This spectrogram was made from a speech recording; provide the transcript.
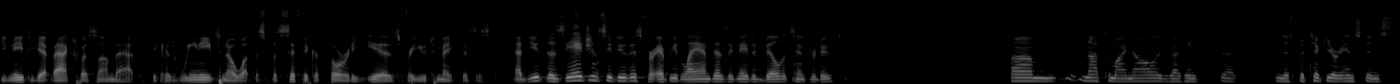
you need to get back to us on that because we need to know what the specific authority is for you to make this. Now, do you, does the agency do this for every land designated bill that's introduced? Um, Not to my knowledge. I think that in this particular instance,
